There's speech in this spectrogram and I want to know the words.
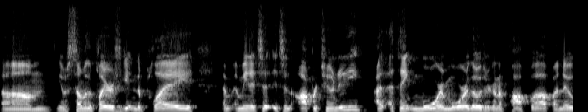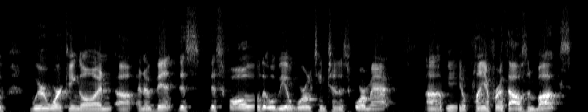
Um, you know, some of the players getting to play. I, I mean, it's a, it's an opportunity. I, I, think more and more of those are going to pop up. I know we're working on uh, an event this this fall that will be a World Team Tennis format. Uh, you know, playing for a thousand bucks.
